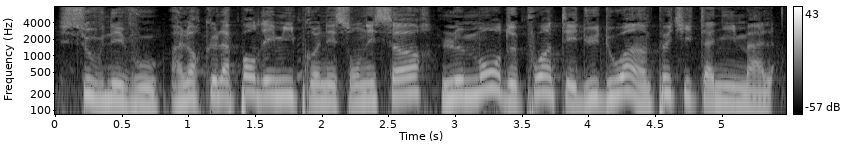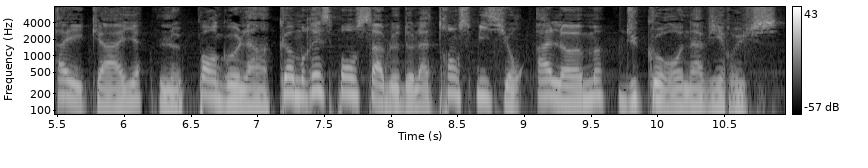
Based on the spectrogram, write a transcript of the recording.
Souvenez-vous, alors que la pandémie prenait son essor, le monde pointait du doigt un petit animal à écailles, le pangolin, comme responsable de la transmission à l'homme du coronavirus.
